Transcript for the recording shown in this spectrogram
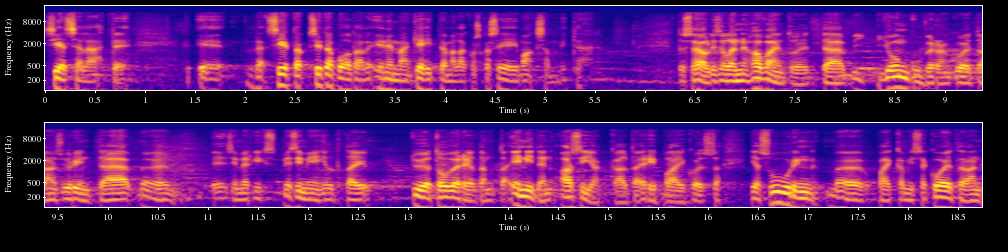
sieltä se lähtee. E, sieltä, sitä puolta enemmän kehittämällä, koska se ei maksa mitään. Tässä oli sellainen havainto, että jonkun verran koetaan syrjintää esimerkiksi esimiehiltä tai työtovereilta, mutta eniten asiakkailta eri paikoissa. Ja suurin paikka, missä koetaan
